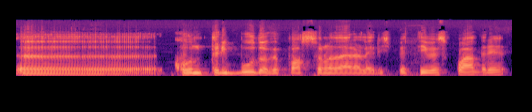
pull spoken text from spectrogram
eh, contributo che possono dare alle rispettive squadre.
